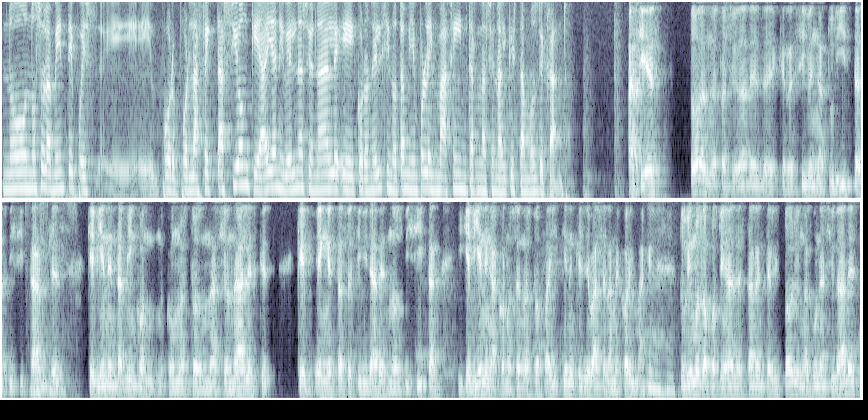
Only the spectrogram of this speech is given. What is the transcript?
no, no solamente pues eh, por, por la afectación que hay a nivel nacional, eh, coronel, sino también por la imagen internacional que estamos dejando. Así es todas nuestras ciudades eh, que reciben a turistas, visitantes, que vienen también con, nuestros nacionales que, que en estas festividades nos visitan y que vienen a conocer nuestro país tienen que llevarse la mejor imagen. Tuvimos la oportunidad de estar en territorio en algunas ciudades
